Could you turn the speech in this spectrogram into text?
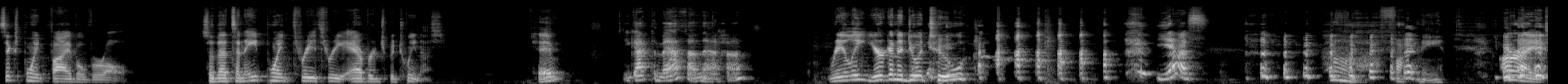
6.5 overall. So that's an 8.33 average between us. Okay. You got the math on that, huh? Really? You're going to do it too? yes. oh, fuck me. All right.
